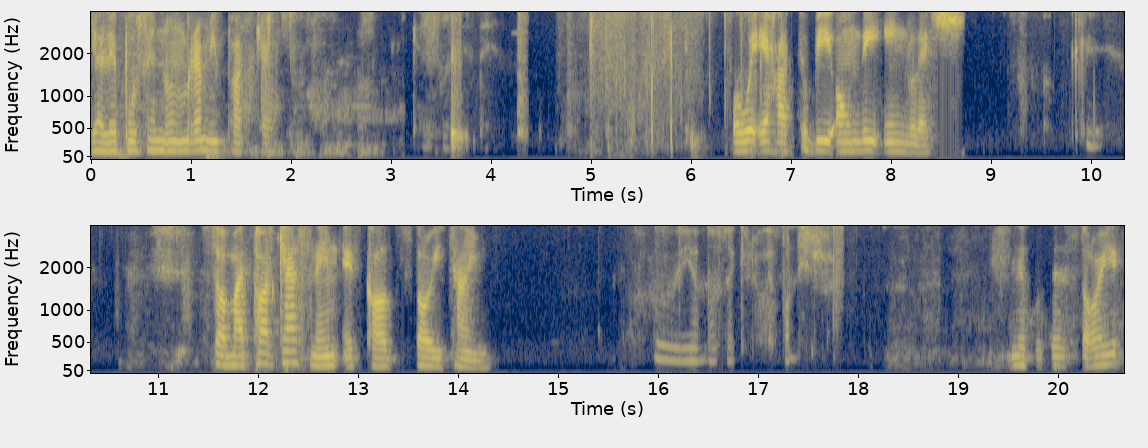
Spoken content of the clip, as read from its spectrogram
Ya le puse nombre a mi podcast. ¿Qué le pusiste? Oh, wait, it has to be only English. ¿Qué? So my podcast name is called Story Time. Uy, yo no sé qué le voy a poner. Le puse story.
